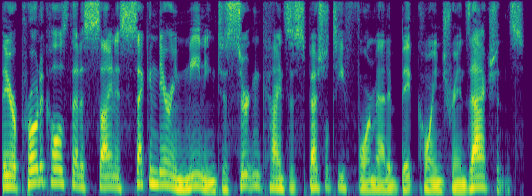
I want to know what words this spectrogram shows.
They are protocols that assign a secondary meaning to certain kinds of specialty formatted Bitcoin transactions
